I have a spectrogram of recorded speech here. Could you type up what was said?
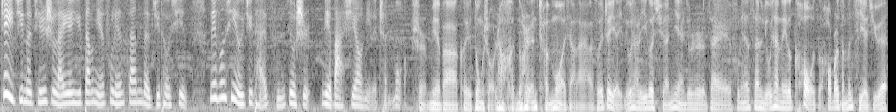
这一句呢，其实是来源于当年复联三的剧透信。那封信有一句台词，就是“灭霸需要你的沉默”。是灭霸可以动手让很多人沉默下来啊，所以这也留下了一个悬念，就是在复联三留下那个扣子后边怎么解决，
